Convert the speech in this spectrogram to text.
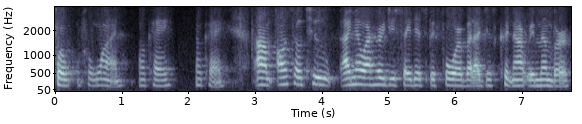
For for one, okay, okay. Um, also, too, I know I heard you say this before, but I just could not remember.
